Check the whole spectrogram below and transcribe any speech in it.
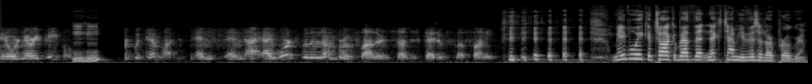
in Ordinary People. Mm-hmm. Worked with Tim Hutton, and and I, I worked with a number of father and sons. It's kind of uh, funny. Maybe we could talk about that next time you visit our program.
